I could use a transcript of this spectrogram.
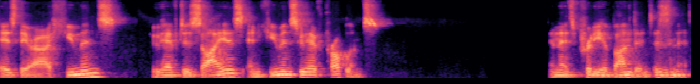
as there are humans who have desires and humans who have problems. And that's pretty abundant, isn't it?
